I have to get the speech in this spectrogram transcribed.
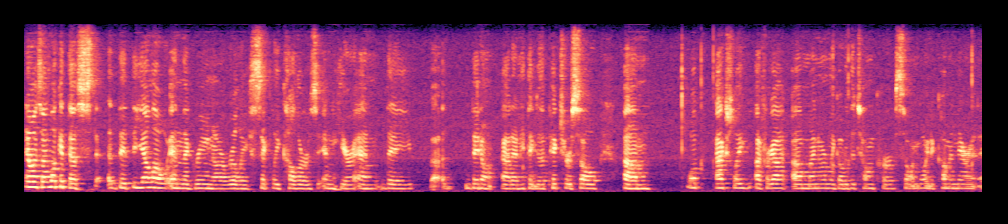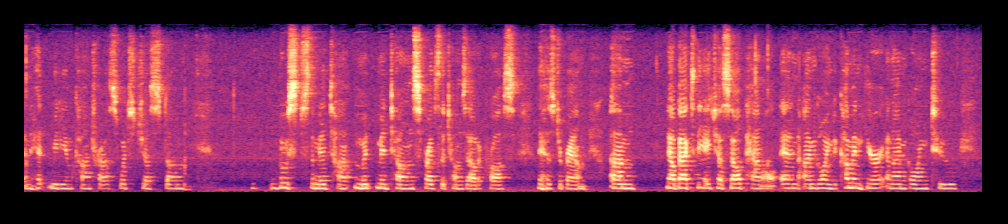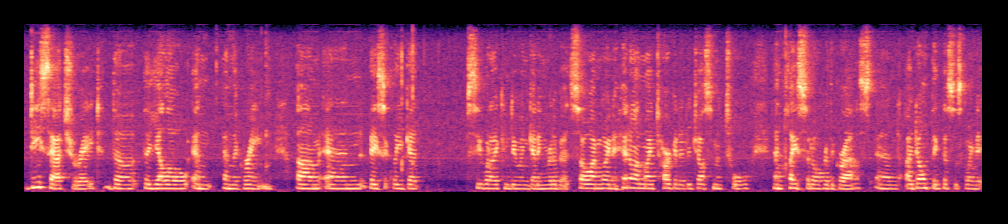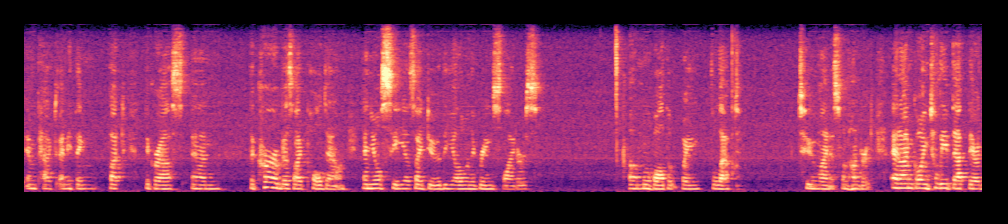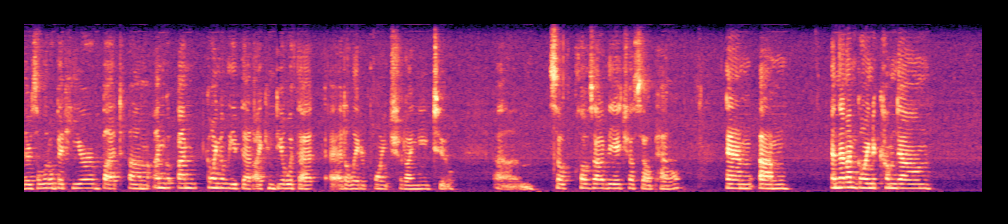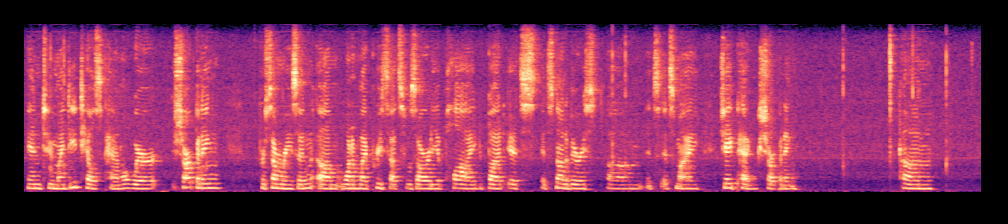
now, as I look at this, the, the yellow and the green are really sickly colors in here, and they they don't add anything to the picture. So, um, well, actually, I forgot. Um, I normally go to the tone curve, so I'm going to come in there and, and hit medium contrast, which just um, boosts the mid-tone, mid spreads the tones out across the histogram. Um, now back to the HSL panel, and I'm going to come in here and I'm going to desaturate the, the yellow and, and the green um, and basically get see what I can do in getting rid of it. So I'm going to hit on my targeted adjustment tool and place it over the grass. And I don't think this is going to impact anything but the grass and the curb as I pull down. And you'll see as I do the yellow and the green sliders uh, move all the way the left to minus 100. And I'm going to leave that there. There's a little bit here, but um, I'm, I'm going to leave that. I can deal with that at a later point should I need to. Um, so close out of the HSL panel. And, um, and then I'm going to come down into my details panel where sharpening, for some reason, um, one of my presets was already applied, but it's it's not a very, um, it's, it's my JPEG sharpening um,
